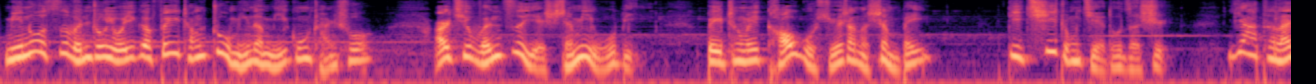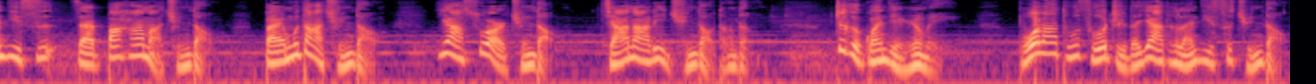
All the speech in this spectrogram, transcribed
米诺斯文中有一个非常著名的迷宫传说，而其文字也神秘无比，被称为考古学上的圣杯。第七种解读则是亚特兰蒂斯在巴哈马群岛、百慕大群岛、亚速尔群岛、加纳利群岛等等。这个观点认为，柏拉图所指的亚特兰蒂斯群岛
